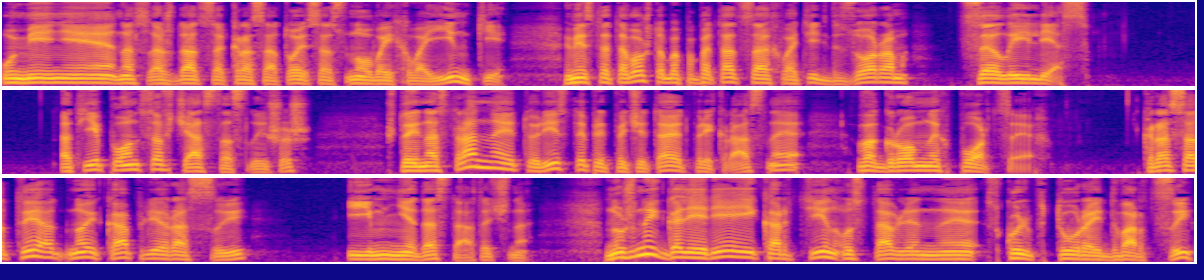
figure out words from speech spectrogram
умение наслаждаться красотой сосновой хвоинки – вместо того, чтобы попытаться охватить взором целый лес. От японцев часто слышишь, что иностранные туристы предпочитают прекрасное в огромных порциях. Красоты одной капли росы им недостаточно. Нужны галереи картин, уставленные скульптурой дворцы.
